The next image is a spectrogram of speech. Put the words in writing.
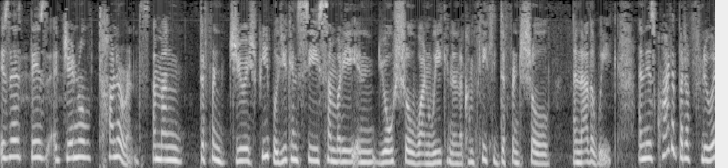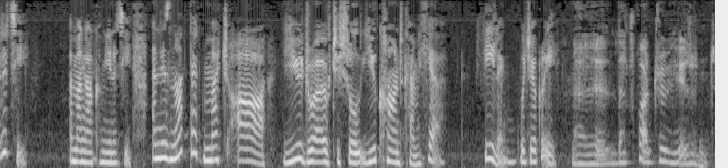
is that there's a general tolerance among different Jewish people. You can see somebody in your shul one week and in a completely different shul another week. And there's quite a bit of fluidity among our community. And there's not that much, ah, you drove to shul, you can't come here feeling. Would you agree? No, that's quite true, isn't it?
